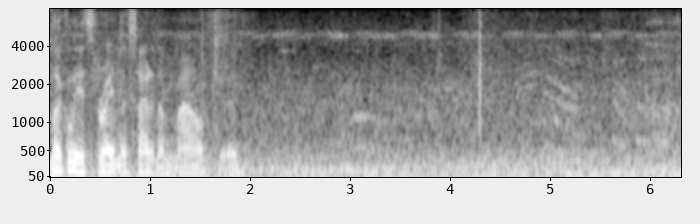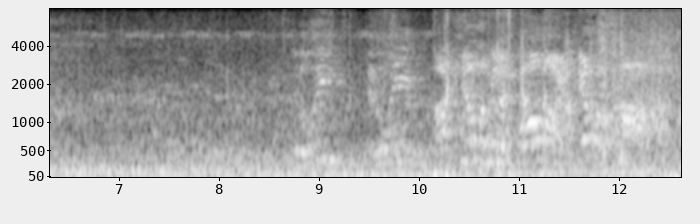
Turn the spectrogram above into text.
luckily it's right in the side of the mouth, dude. It'll eat! It'll eat! Ah, kill him! Yes, oh my, kill him! Ah.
